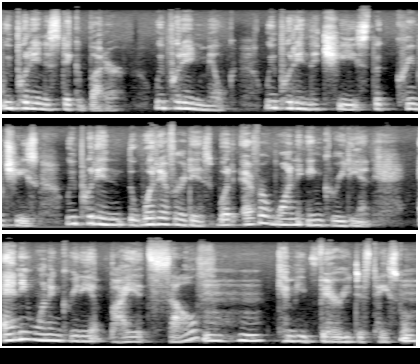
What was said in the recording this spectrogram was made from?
We put in a stick of butter. We put in milk. We put in the cheese, the cream cheese. We put in the whatever it is, whatever one ingredient. Any one ingredient by itself can be very distasteful.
